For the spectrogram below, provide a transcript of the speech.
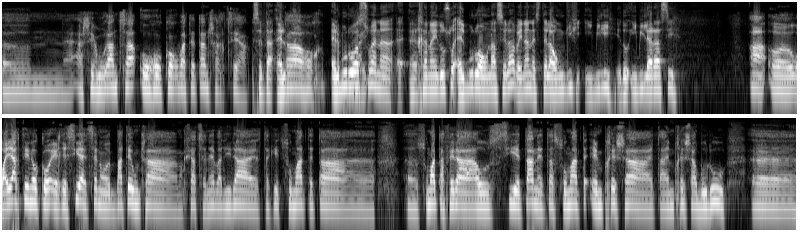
um, asegurantza horrokor batetan sartzea. Zeta, el, elburua bai. zuen, eh, nahi duzu, elburua una zela, baina ez dela ongi ibili, edo ibilarazi? Ah, uh, Guaiartinoko errezia, ez zen, bate untza marxatzen, eh? badira, ez dakit, sumat eta uh, sumat afera hauzietan eta sumat enpresa eta enpresa buru uh,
